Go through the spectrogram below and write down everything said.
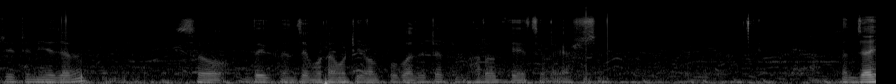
ট্রেটে নিয়ে যাবেন। সো দেখবেন যে মোটামুটি অল্প বাজেটে আপনি ভালো খেয়ে চলে আসছেন। যাই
